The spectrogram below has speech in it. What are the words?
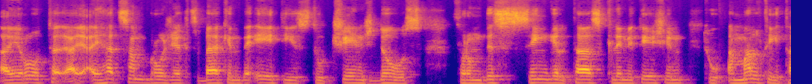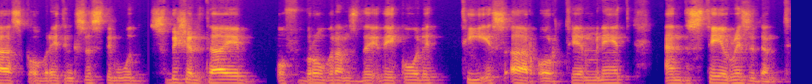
I wrote, I, I had some projects back in the 80s to change DOS from this single task limitation to a multitask operating system with special type of programs. They, they call it TSR or terminate and stay resident,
